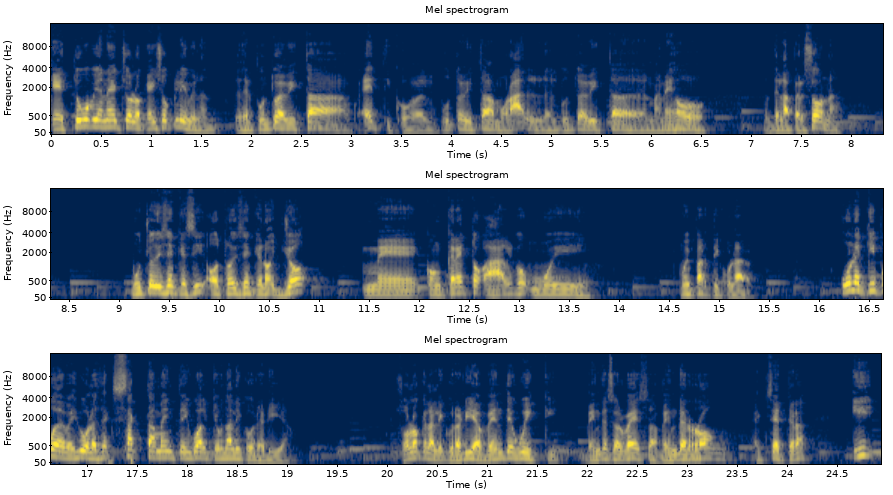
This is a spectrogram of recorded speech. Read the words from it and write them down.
que estuvo bien hecho lo que hizo Cleveland, desde el punto de vista ético, el punto de vista moral, el punto de vista del manejo de la persona. Muchos dicen que sí, otros dicen que no. Yo me concreto a algo muy, muy particular. Un equipo de béisbol es exactamente igual que una licorería. Solo que la licorería vende whisky, vende cerveza, vende ron, etc. Y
